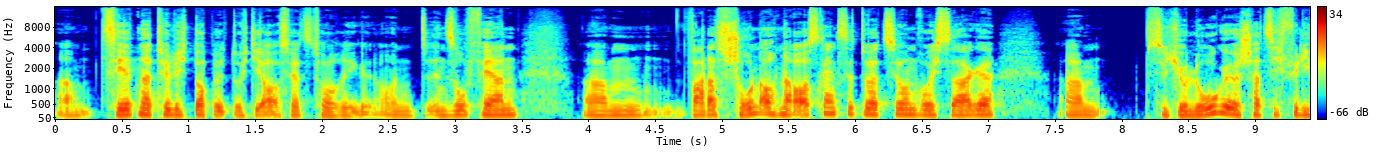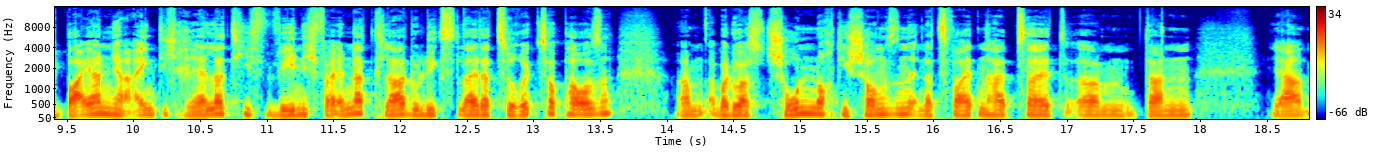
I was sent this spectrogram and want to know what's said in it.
ähm, zählt natürlich doppelt durch die Auswärtstorregel. Und insofern ähm, war das schon auch eine Ausgangssituation, wo ich sage, ähm, psychologisch hat sich für die Bayern ja eigentlich relativ wenig verändert. Klar, du liegst leider zurück zur Pause, ähm, aber du hast schon noch die Chancen in der zweiten Halbzeit ähm, dann ja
